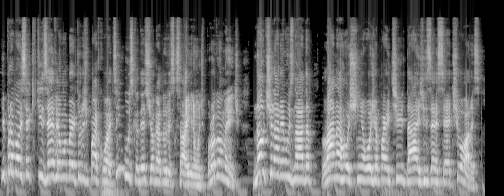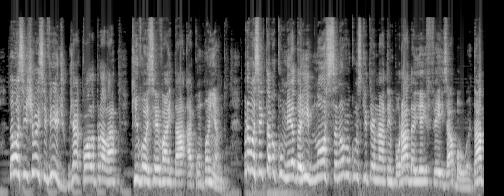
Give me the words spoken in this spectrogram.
e para você que quiser ver uma abertura de pacotes em busca desses jogadores que saíram onde provavelmente não tiraremos nada lá na roxinha hoje a partir das 17 horas. Então assistiu esse vídeo? Já cola pra lá que você vai estar tá acompanhando. Pra você que tava com medo aí, nossa, não vou conseguir terminar a temporada, e aí fez a boa, tá?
